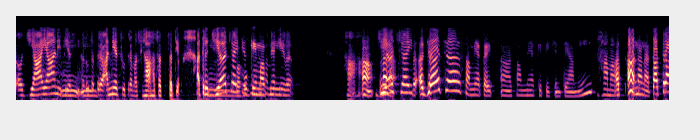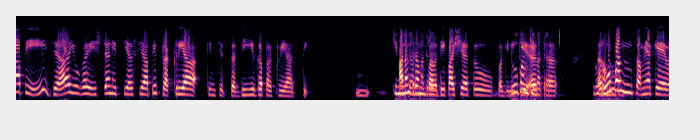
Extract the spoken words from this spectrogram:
ज्यायान् इति अस्ति खलु तत्र अन्यत् सूत्रमस्ति हा हा सत् सत्यम्। अत्र ज्य च इति किमपि एव। ज च सम्यक् सम्यक् इति चिन्तयामि। न न तत्रापि ज युग इष्टन् इत्यस्यापि प्रक्रिया किञ्चित् दीर्घप्रक्रिया अस्ति। अनन्तरं भवती पश्यतु भगिनि रूपं सम्यक् एव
